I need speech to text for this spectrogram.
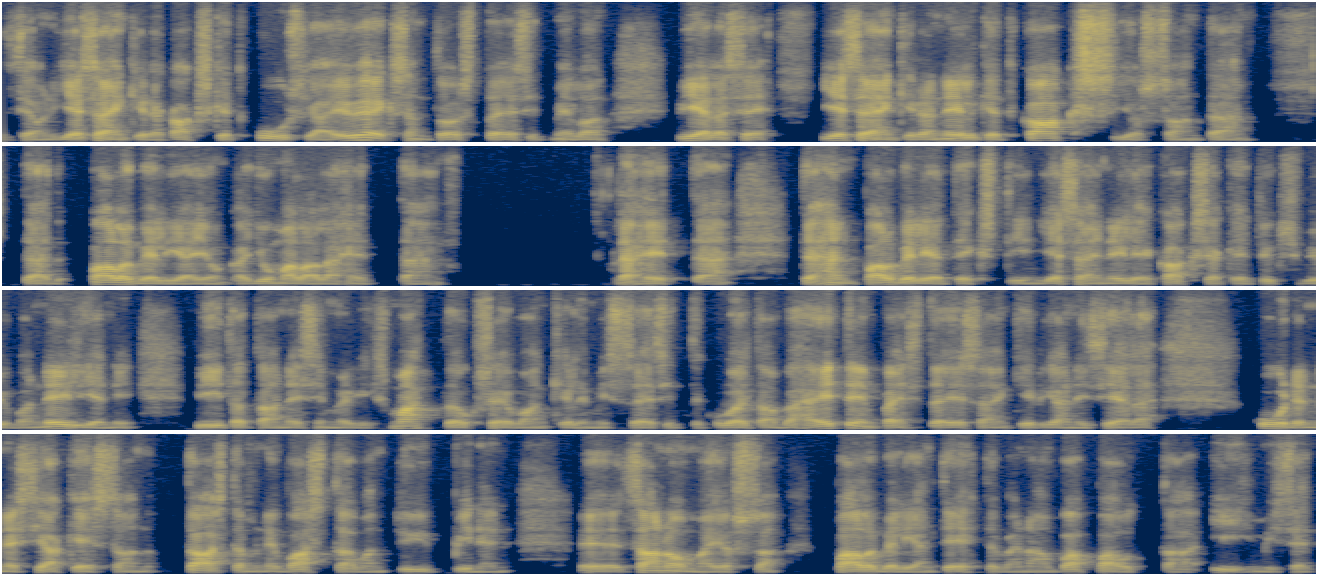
Se on Jesain kirja 26 ja 19 ja sitten meillä on vielä se Jesain kirja 42, jossa on tämä, tämä palvelija, jonka Jumala lähettää lähettää. Tähän palvelijatekstiin Jesaja 4, 2 jakeet 1-4, niin viitataan esimerkiksi Matteuksen evankeliumissa, ja sitten kun luetaan vähän eteenpäin sitä Jesajan kirjaa, niin siellä kuudennes jakeessa on taas tämmöinen vastaavan tyyppinen sanoma, jossa palvelijan tehtävänä on vapauttaa ihmiset.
